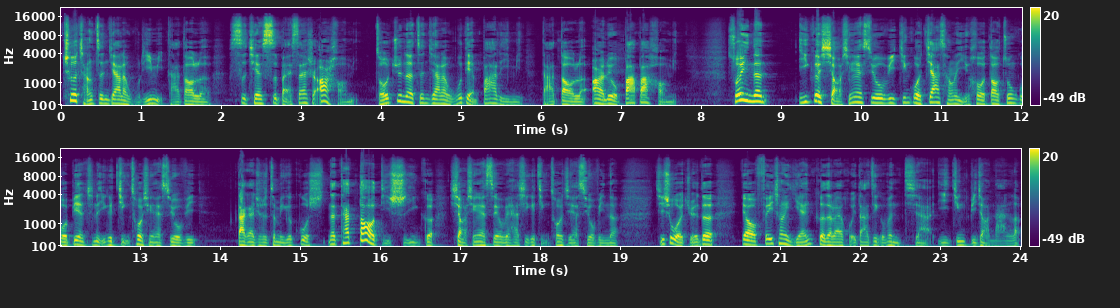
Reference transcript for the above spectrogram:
车长增加了五厘米，达到了四千四百三十二毫米，轴距呢增加了五点八厘米，达到了二六八八毫米。所以呢，一个小型 SUV 经过加长了以后，到中国变成了一个紧凑型 SUV，大概就是这么一个故事。那它到底是一个小型 SUV 还是一个紧凑级 SUV 呢？其实我觉得要非常严格的来回答这个问题啊，已经比较难了。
